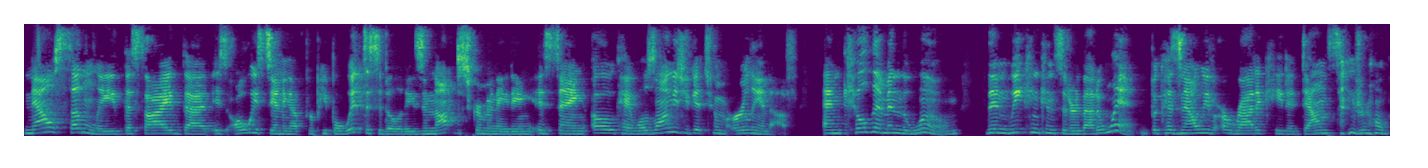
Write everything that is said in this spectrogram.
now suddenly the side that is always standing up for people with disabilities and not discriminating is saying, oh, okay, well, as long as you get to them early enough and kill them in the womb, then we can consider that a win because now we've eradicated Down syndrome.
